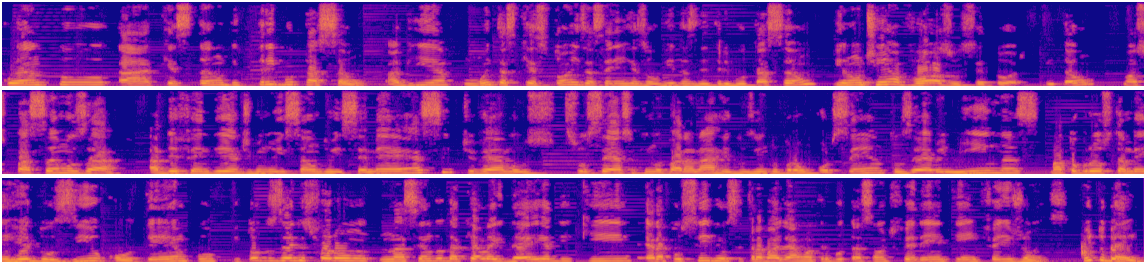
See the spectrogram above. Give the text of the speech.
quanto à questão de tributação havia muitas questões a serem resolvidas de tributação e não tinha voz o setor. Então, nós passamos a a defender a diminuição do ICMS. Tivemos sucesso aqui no Paraná, reduzindo para 1%, zero em Minas. Mato Grosso também reduziu com o tempo. E todos eles foram nascendo daquela ideia de que era possível se trabalhar uma tributação diferente em feijões. Muito bem,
